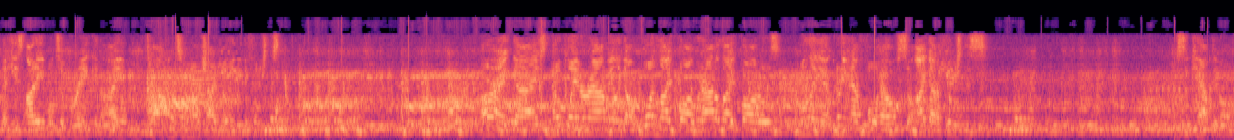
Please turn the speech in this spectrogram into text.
that he's unable to break, and I am talking too much, I really need to finish this level. Alright, guys, no playing around, we only got one life bottle, we're out of life bottles, we, only, we don't even have full health, so I gotta finish this the captain off.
